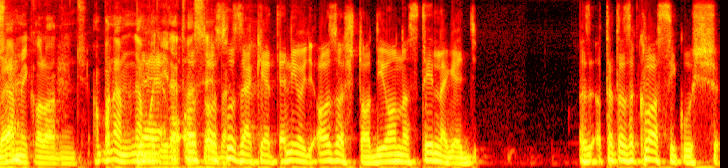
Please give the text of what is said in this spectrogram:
be. semmi kaland nincs. Abban nem, nem vagy De azt, életveszélyben. azt hozzá kell tenni, hogy az a stadion, az tényleg egy az, tehát az a klasszikus,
